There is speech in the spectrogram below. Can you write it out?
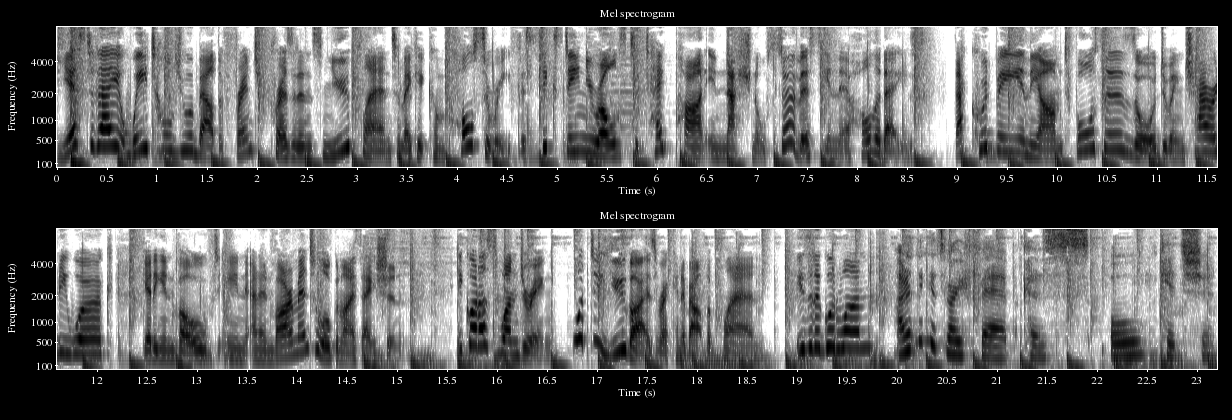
Yesterday, we told you about the French president's new plan to make it compulsory for 16 year olds to take part in national service in their holidays. That could be in the armed forces or doing charity work, getting involved in an environmental organisation. It got us wondering what do you guys reckon about the plan? Is it a good one? I don't think it's very fair because all kids should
